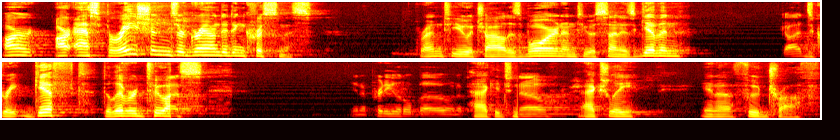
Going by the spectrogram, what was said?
Our, our aspirations are grounded in Christmas. For unto you a child is born, unto you a son is given. God's great gift delivered to us in a pretty little bow and a package. No, actually, in a food trough,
